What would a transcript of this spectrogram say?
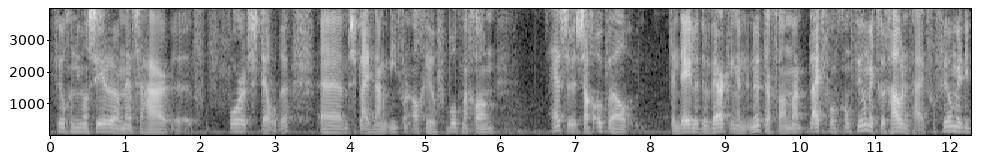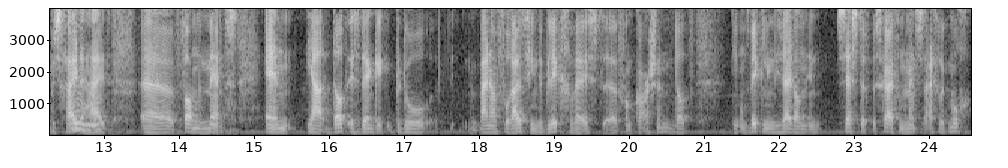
veel genuanceerder dan mensen haar eh, voorstelden. Ehm, ze pleitte namelijk niet voor een algeheel verbod, maar gewoon. Hè, ze zag ook wel ten dele de werking en het nut daarvan, maar pleit voor gewoon veel meer terughoudendheid, voor veel meer die bescheidenheid eh, van de mens. En ja, dat is denk ik, ik bedoel, bijna een vooruitziende blik geweest eh, van Carson. Dat die ontwikkeling die zij dan in 60 beschrijft van de mensen is eigenlijk nog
